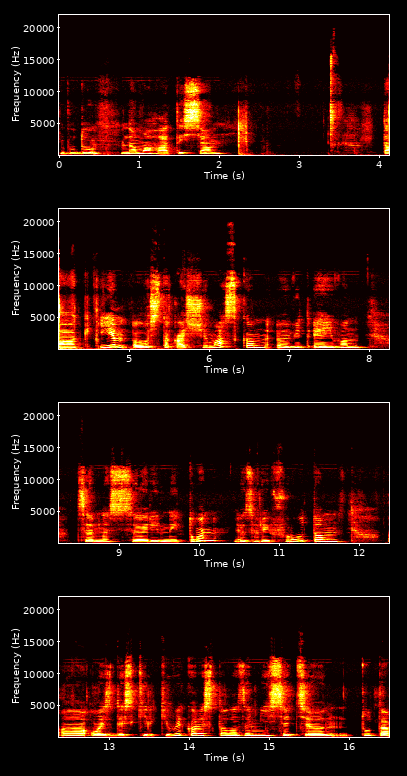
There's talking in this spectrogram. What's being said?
Буду намагатися. Так, і ось така ще маска е, від Avon. Це в нас рівний тон з грейпфрутом. Е, Ось де скільки використала за місяць. Е, Тут е,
